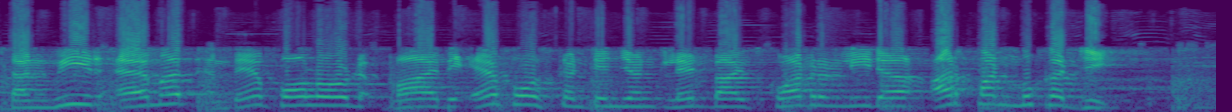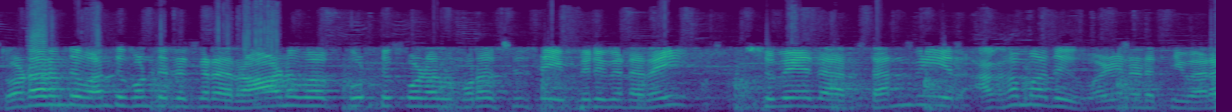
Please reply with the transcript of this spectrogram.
Tanveer Ahmed and they are followed by the Air Force contingent led by squadron leader Arpan Mukherjee. தொடர்ந்து வந்து கொண்டிருக்கிற ராணுவ கூட்டுக்குழல் முரசிசை பிரிவினரை சுவேதார் தன்வீர் அகமது வழிநடத்தி வர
